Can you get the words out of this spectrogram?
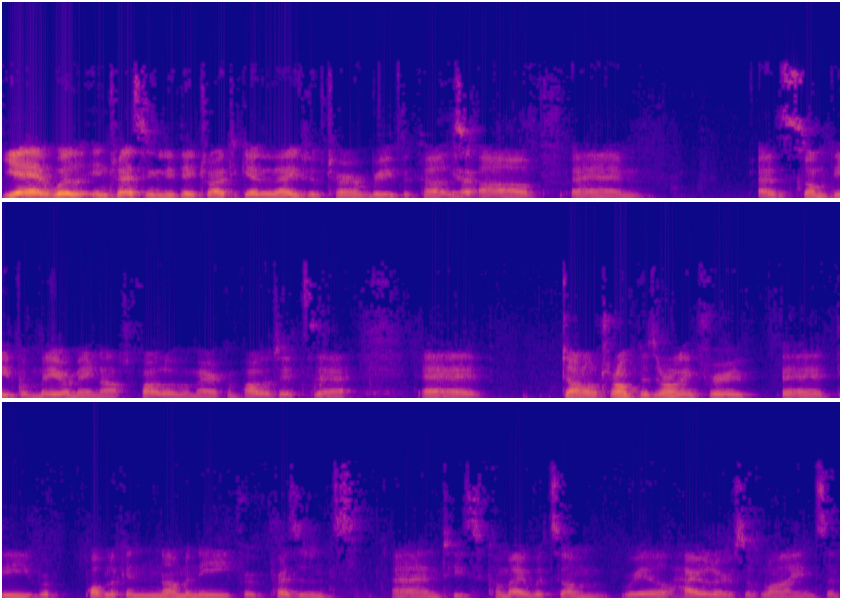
Yeah, well, interestingly, they tried to get it out of Turnberry because Yeah. of, um, as some people may or may not follow American politics, uh, uh, Donald Trump is running for uh, the Republican nominee for president, and he's come out with some real howlers of lines and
